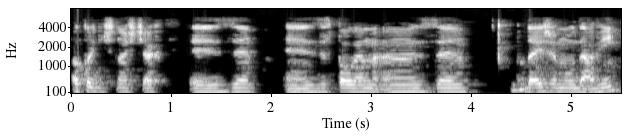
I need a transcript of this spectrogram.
okolicznościach e, z e, zespołem e, z bodajże Mołdawii,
